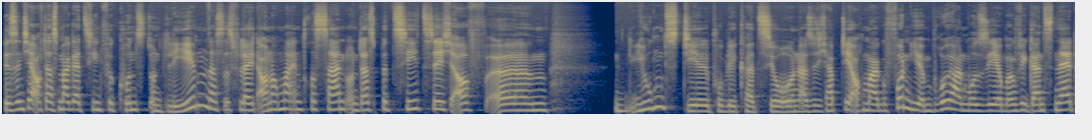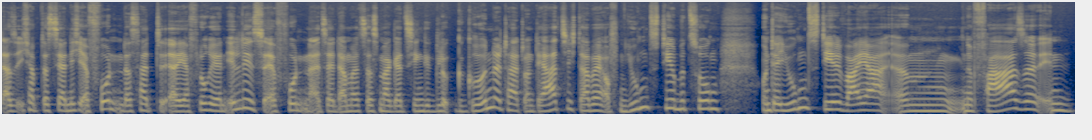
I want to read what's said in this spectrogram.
Wir sind ja auch das Magazin für Kunst und Leben. Das ist vielleicht auch nochmal interessant. Und das bezieht sich auf. Ähm, Jugendstil-Publikation. Also ich habe die auch mal gefunden hier im Bröhan-Museum, irgendwie ganz nett. Also ich habe das ja nicht erfunden, das hat äh, ja Florian Illis erfunden, als er damals das Magazin gegründet hat. Und der hat sich dabei auf den Jugendstil bezogen. Und der Jugendstil war ja ähm, eine Phase, in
